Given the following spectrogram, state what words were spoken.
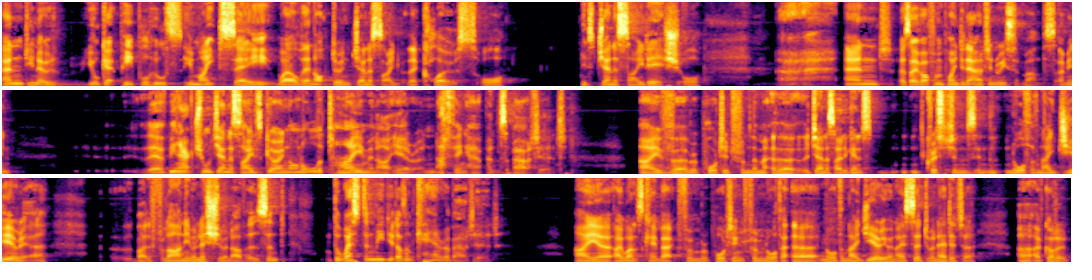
And, you know, you'll get people who who might say, well, they're not doing genocide, but they're close, or it's genocide-ish, or, uh, and as I've often pointed out in recent months, I mean, there have been actual genocides going on all the time in our era. Nothing happens about it. I've uh, reported from the, uh, the, genocide against Christians in the north of Nigeria by the Fulani militia and others, and the Western media doesn't care about it. I, uh, I once came back from reporting from North, uh, northern Nigeria, and I said to an editor, uh, "I've got a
